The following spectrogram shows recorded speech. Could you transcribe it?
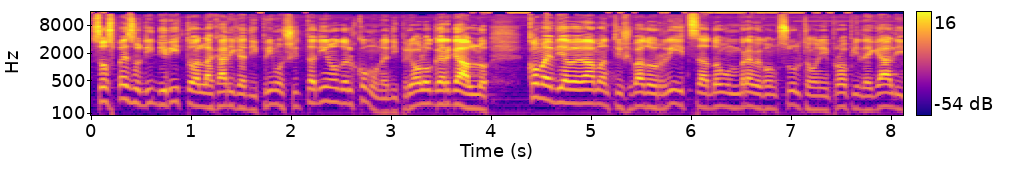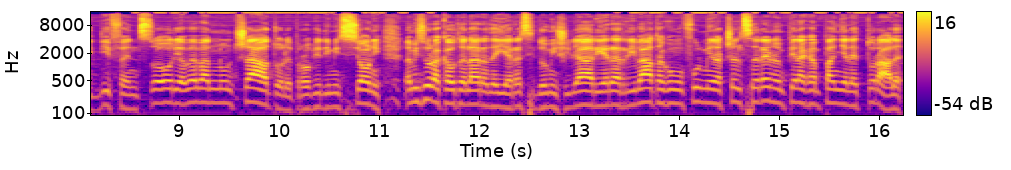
sospeso di diritto alla carica di primo cittadino del comune di Priolo Gargallo. Come vi avevamo anticipato Rizz, dopo un breve consulto con i propri legali difensori, aveva annunciato le proprie dimissioni. La misura cautelare degli arresti domiciliari era arrivata come un fulmine a ciel sereno in piena campagna elettorale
